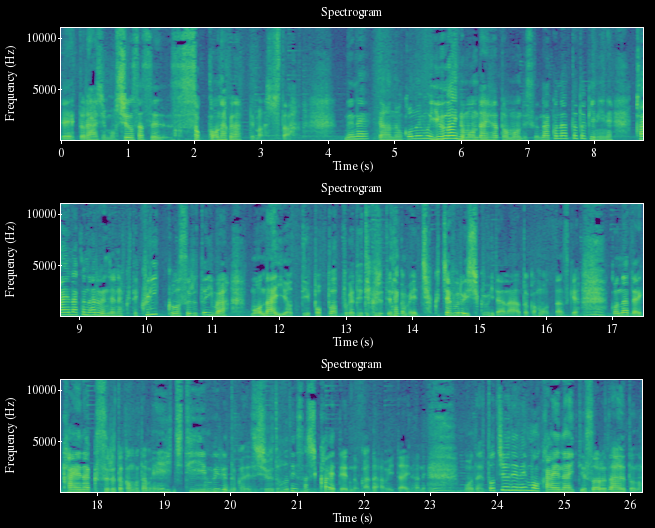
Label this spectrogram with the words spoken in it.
えー、っと、ラージも瞬殺で速攻なくなってました。でね、あの、この辺も UI の問題だと思うんですけど、なくなった時にね、買えなくなるんじゃなくて、クリックをすると今、もうないよっていうポップアップが出てくるって、なんかめちゃくちゃ古い仕組みだなとか思ったんですけど、この辺り買えなくするとかも多分 HTML とかで手動で差し替えてんのかな、みたいなね。もう途中でね、もう買えないっていうソールドアウトの、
